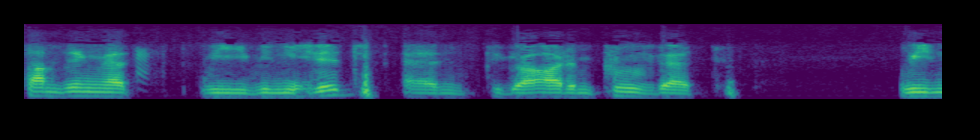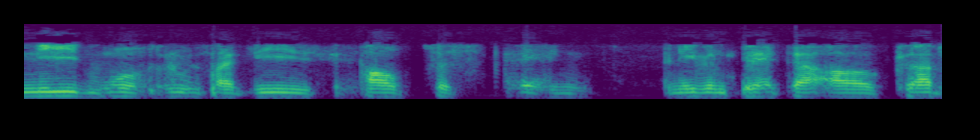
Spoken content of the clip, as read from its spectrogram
something that we, we needed and to go out and prove that we need more rooms like these to help sustain and even better our club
